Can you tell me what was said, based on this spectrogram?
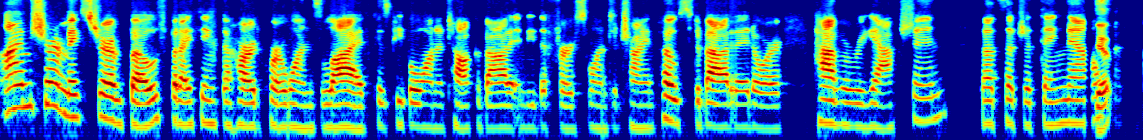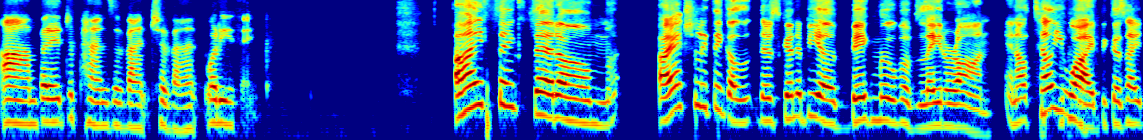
I'm sure a mixture of both, but I think the hardcore ones live because people want to talk about it and be the first one to try and post about it or have a reaction. That's such a thing now. Yep. Um, but it depends event to event. What do you think? I think that um I actually think a, there's going to be a big move of later on, and I'll tell you mm-hmm. why because I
